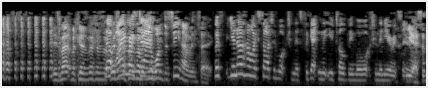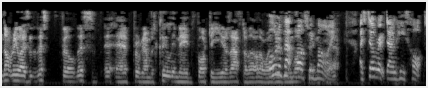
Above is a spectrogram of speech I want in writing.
Is that because this is, No, this is the prisoner that you want to see having sex? but you know how I started watching this, forgetting that you told me we were watching the newer series. Yes, and not realising that this film, this uh, uh, program was clearly made 40 years after the other one. All of that passed me by. Yeah. I still wrote down he's hot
